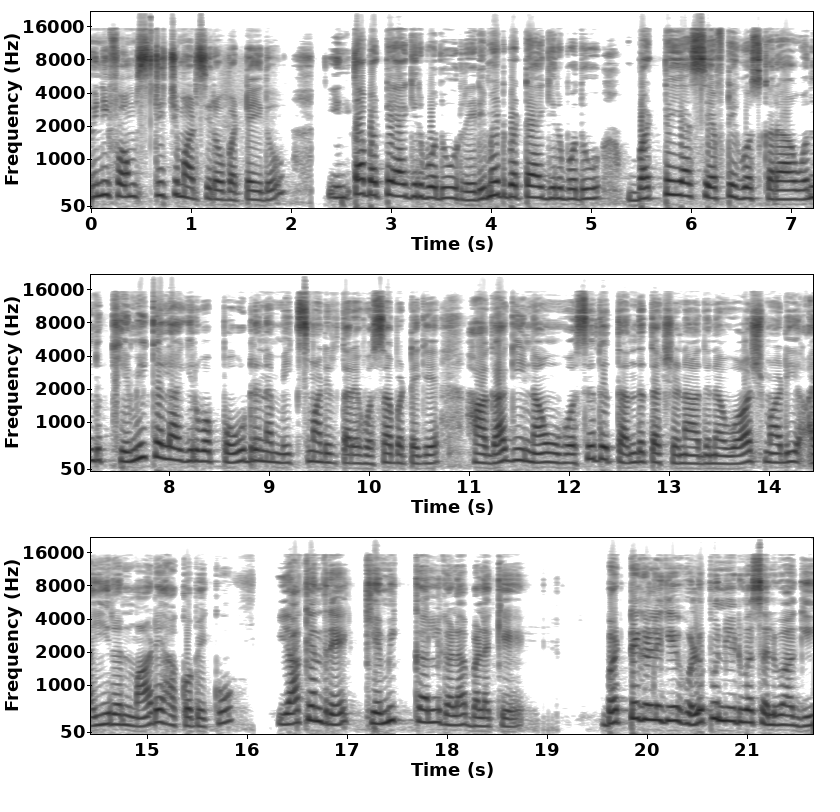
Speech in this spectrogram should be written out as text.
ಯೂನಿಫಾರ್ಮ್ ಸ್ಟಿಚ್ ಮಾಡಿಸಿರೋ ಬಟ್ಟೆ ಇದು. ಇಂಥ ಬಟ್ಟೆ ಆಗಿರ್ಬೋದು ರೆಡಿಮೇಡ್ ಬಟ್ಟೆ ಆಗಿರ್ಬೋದು, ಬಟ್ಟೆಯ ಸೇಫ್ಟಿಗೋಸ್ಕರ ಒಂದು ಕೆಮಿಕಲ್ ಆಗಿರುವ ಪೌಡ್ರನ್ನ ಮಿಕ್ಸ್ ಮಾಡಿರ್ತಾರೆ ಹೊಸ ಬಟ್ಟೆಗೆ. ಹಾಗಾಗಿ ನಾವು ಹೊಸದು ತಂದ ತಕ್ಷಣ ಅದನ್ನು ವಾಶ್ ಮಾಡಿ ಐರನ್ ಮಾಡಿ ಹಾಕೋಬೇಕು. ಯಾಕೆಂದರೆ ಕೆಮಿಕಲ್ಗಳ ಬಳಕೆ. ಬಟ್ಟೆಗಳಿಗೆ ಹೊಳಪು ನೀಡುವ ಸಲುವಾಗಿ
